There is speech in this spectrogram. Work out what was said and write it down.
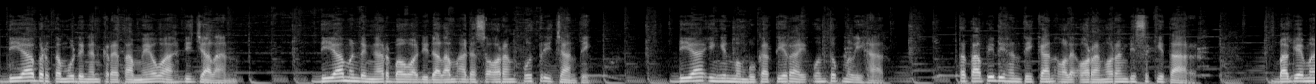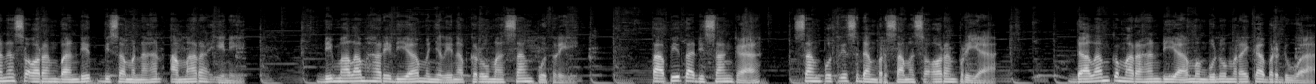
Dia bertemu dengan kereta mewah di jalan. Dia mendengar bahwa di dalam ada seorang putri cantik. Dia ingin membuka tirai untuk melihat. Tetapi dihentikan oleh orang-orang di sekitar. Bagaimana seorang bandit bisa menahan amarah ini? Di malam hari dia menyelinap ke rumah sang putri. Tapi tak disangka, sang putri sedang bersama seorang pria. Dalam kemarahan dia membunuh mereka berdua.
